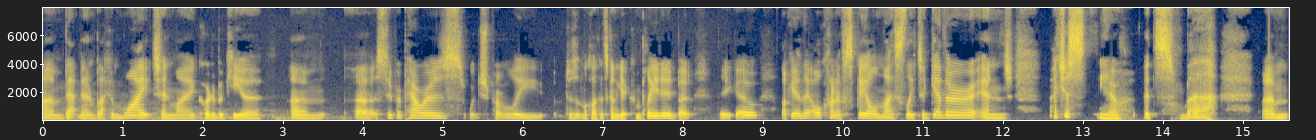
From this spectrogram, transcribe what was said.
um, Batman Black and White and my Kotobukiya um, uh, superpowers, which probably doesn't look like it's going to get completed, but there you go. Okay, and they all kind of scale nicely together, and I just, you know, it's, blah. um,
